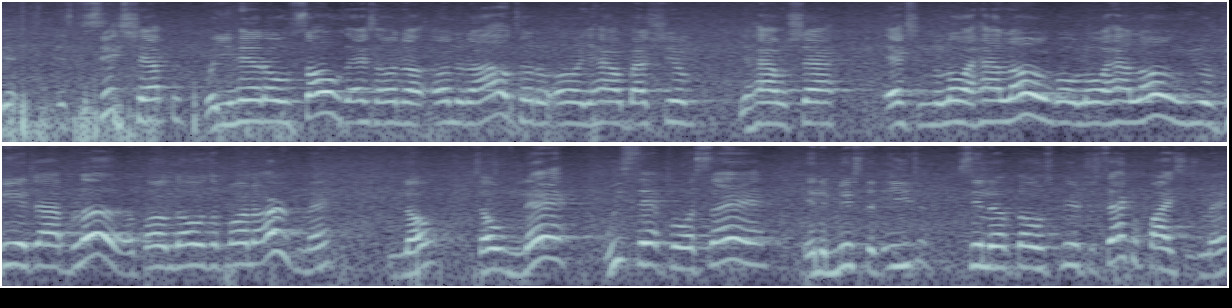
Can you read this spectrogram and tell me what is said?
It's the sixth chapter where you had those souls actually under under the altar of uh, Yahweh Bashem, Yahweh Shai, asking the Lord, how long, oh Lord, how long you avenge our blood upon those upon the earth, man? You know? So now we set for a sign in the midst of Egypt, sending up those spiritual sacrifices, man,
